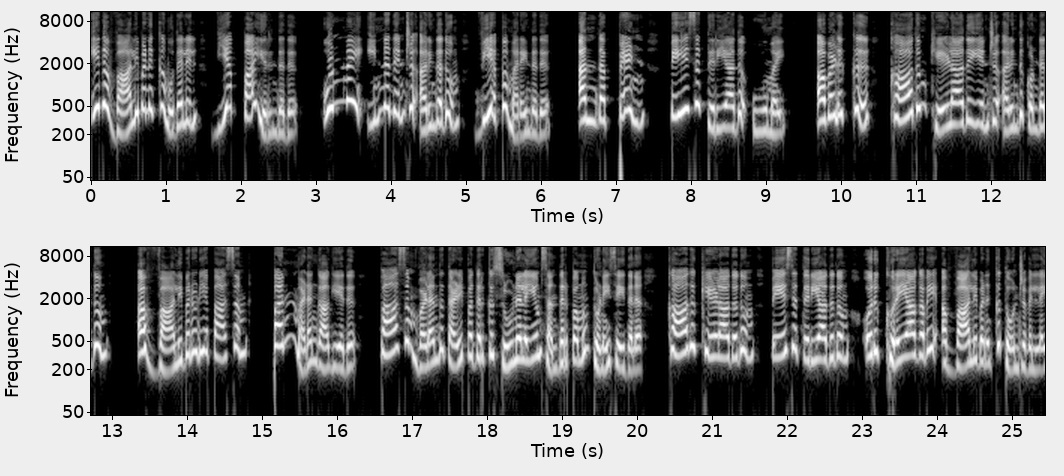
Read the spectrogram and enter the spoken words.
இது வாலிபனுக்கு முதலில் வியப்பாய் இருந்தது. உண்மை இன்னதென்று அறிந்ததும் வியப்பு மறைந்தது. அந்த பெண் பேச தெரியாத ஊமை அவளுக்கு காதும் கேளாது என்று அறிந்து கொண்டதும் அவ்வாலிபனுடைய பாசம் பன்மடங்காகியது. பாசம் வளர்ந்து தழைப்பதற்கு சூழ்நிலையும் சந்தர்ப்பமும் துணை செய்தன. காது கேளாததும் பேச தெரியாததும் ஒரு குறையாகவே அவ்வாலிபனுக்கு தோன்றவில்லை.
